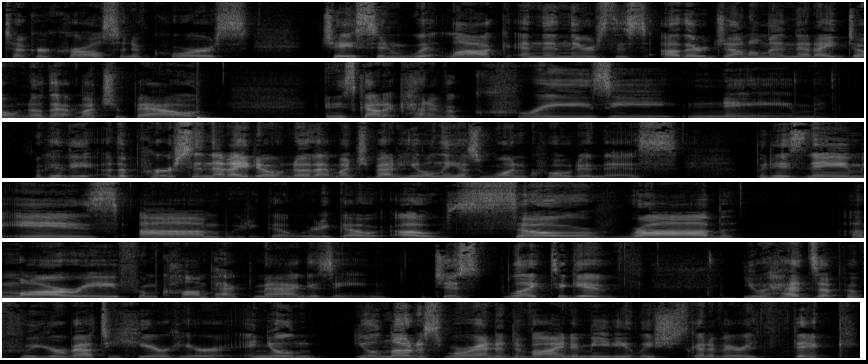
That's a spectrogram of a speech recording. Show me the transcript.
Tucker Carlson, of course, Jason Whitlock, and then there's this other gentleman that I don't know that much about, and he's got a kind of a crazy name. Okay, the the person that I don't know that much about, he only has one quote in this, but his name is um where to go? Where to go? Oh, Sohrab Ahmari from Compact Magazine. Just like to give you a heads up of who you're about to hear here, and you'll you'll notice Miranda Devine immediately. She's got a very thick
